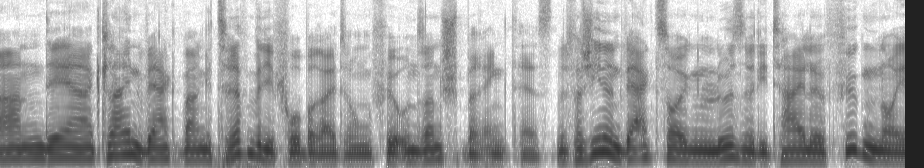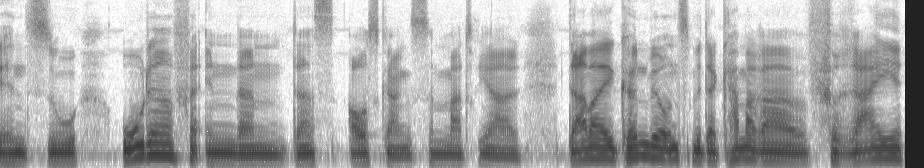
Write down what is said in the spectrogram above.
An der kleinen Werkbank treffen wir die Vorbereitungen für unseren Sprengtest. Mit verschiedenen Werkzeugen lösen wir die Teile, fügen neue hinzu oder verändern das Ausgangsmaterial. Dabei können wir uns mit der Kamera frei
